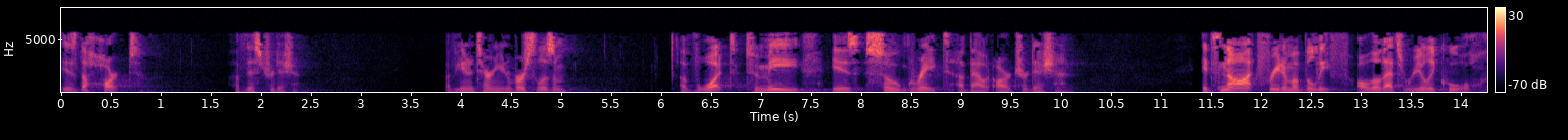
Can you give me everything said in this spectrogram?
is the heart of this tradition of Unitarian Universalism, of what to me is so great about our tradition It's not freedom of belief, although that's really cool.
